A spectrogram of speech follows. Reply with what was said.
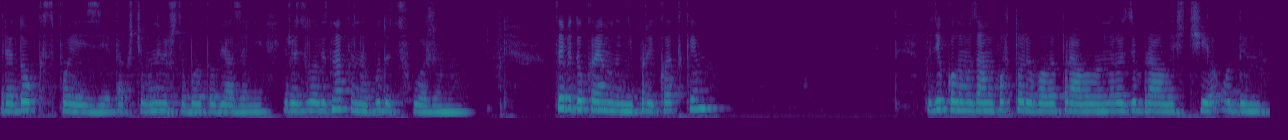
рядок з поезії, так що вони між собою пов'язані. І розділові знаки у них будуть схожими. Це відокремлені прикладки. Тоді, коли ми з вами повторювали правило, не розібрали ще один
